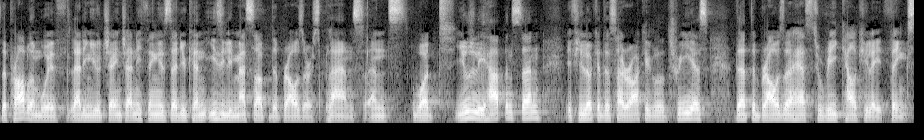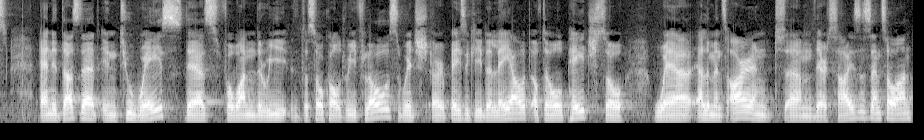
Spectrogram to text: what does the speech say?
the problem with letting you change anything is that you can easily mess up the browser's plans. And what usually happens then, if you look at this hierarchical tree, is that the browser has to recalculate things. And it does that in two ways. There's, for one, the, the so-called reflows, which are basically the layout of the whole page, so where elements are and um, their sizes and so on.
